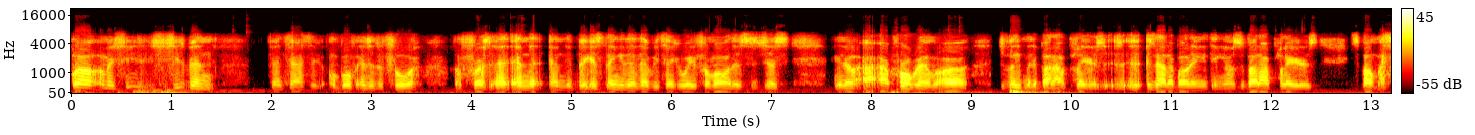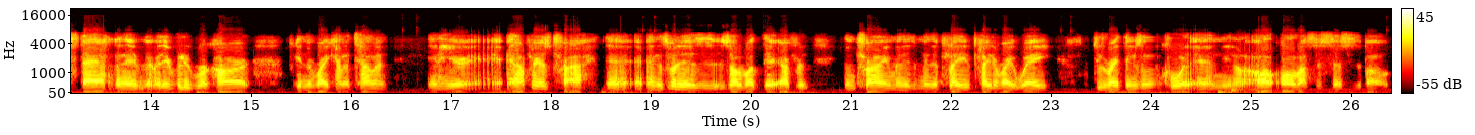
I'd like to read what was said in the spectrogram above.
Well, I mean, she she's been fantastic on both ends of the floor uh, for us. And, and, the, and the biggest thing that, that we take away from all this is just, you know, our, our program are, it's really been about our players. It's, it's, not about anything else. It's about our players. It's about my staff, and they, they really work hard getting the right kind of talent in here. And our players try. And, and that's what it is. It's all about their effort and trying they, when they play, play the right way, do the right things on the court. And, you know, all, all of our success is about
